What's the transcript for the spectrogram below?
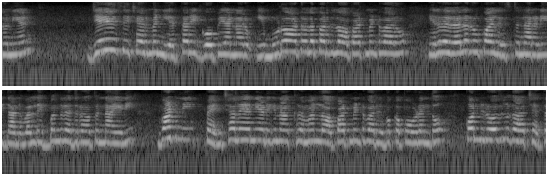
union JAC chairman Ettari Gopi అన్నారు. ఈ మూడు ఆటోల పరిధిలో అపార్ట్మెంట్ వారు ఇరవై వేల రూపాయలు ఇస్తున్నారని దానివల్ల ఇబ్బందులు ఎదురవుతున్నాయని వాటిని పెంచాలి అని అడిగిన క్రమంలో అపార్ట్మెంట్ వారు ఇవ్వకపోవడంతో కొన్ని రోజులుగా చెత్త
